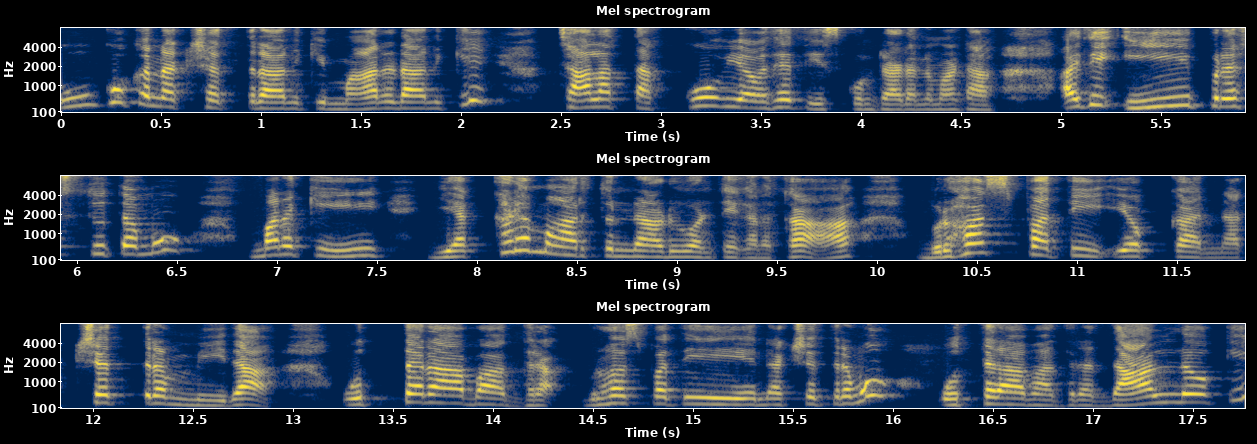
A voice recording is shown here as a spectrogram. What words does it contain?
ఇంకొక నక్షత్రానికి మారడానికి చాలా తక్కువ వ్యవధి తీసుకుంటాడనమాట అయితే ఈ ప్రస్తుతము మనకి ఎక్కడ మారుతున్నాడు అంటే గనక బృహస్పతి యొక్క నక్షత్రం మీద ఉత్తరాభాద్ర బృహస్పతి నక్షత్రము ఉత్తరాభాద్ర. దానిలోకి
